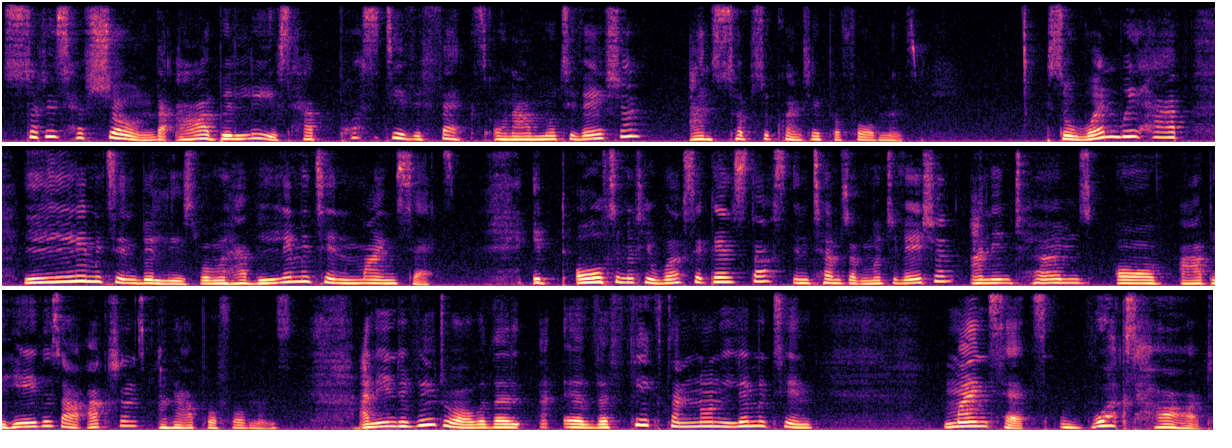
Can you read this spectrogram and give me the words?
Studies have shown that our beliefs have positive effects on our motivation and subsequently performance. So, when we have limiting beliefs, when we have limiting mindsets, it ultimately works against us in terms of motivation and in terms of our behaviors, our actions, and our performance. An individual with a, uh, the fixed and non limiting mindset works hard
